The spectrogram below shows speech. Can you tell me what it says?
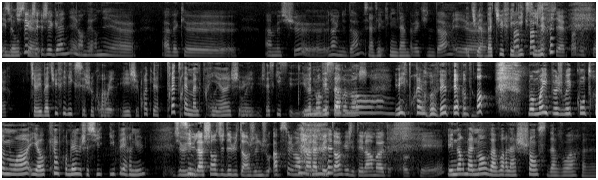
Et donc, tu sais que j'ai gagné l'an dernier avec un monsieur, euh, non, une dame. Avec une dame. Avec une dame. Et, tu as euh, battu Félix. Pas, pas il... fier, pas de fier. Tu avais battu Félix, je crois. Oui. Et je crois qu'il a très très mal pris. Hein. il, va demander sa revanche. Il est très mauvais perdant. bon, moi, il peut jouer contre moi. Il n'y a aucun problème. Je suis hyper nulle. J'ai eu la chance du débutant. Je ne joue absolument pas à la pétanque et j'étais là en mode OK. Et normalement, on va avoir la chance d'avoir, euh,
